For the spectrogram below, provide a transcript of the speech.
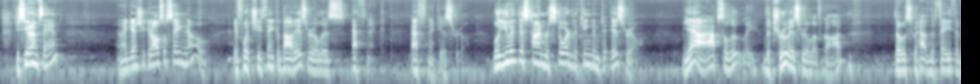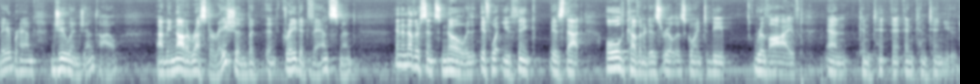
you see what I'm saying? And I guess you could also say no if what you think about Israel is ethnic, ethnic Israel. Will you at this time restore the kingdom to Israel? Yeah, absolutely. The true Israel of God, those who have the faith of Abraham, Jew and Gentile. I mean, not a restoration, but a great advancement. In another sense, no, if what you think is that Old Covenant Israel is going to be revived and, conti- and continued.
